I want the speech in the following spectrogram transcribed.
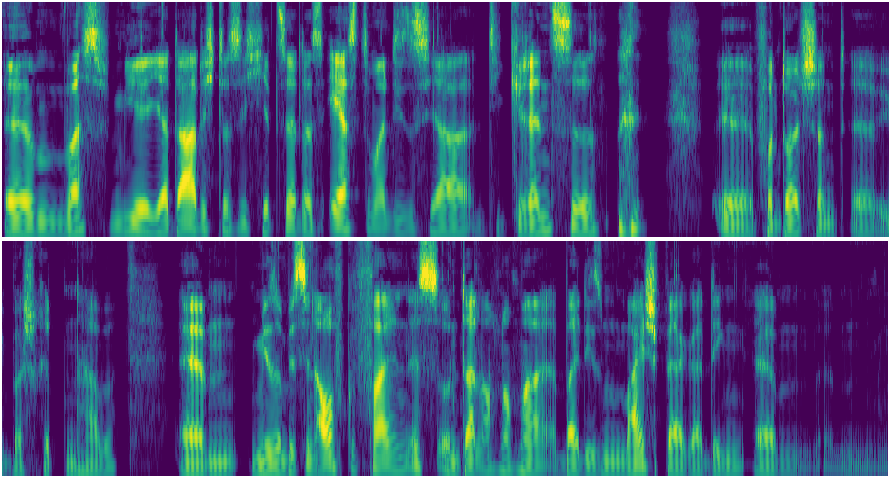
ähm, was mir ja dadurch, dass ich jetzt ja das erste Mal dieses Jahr die Grenze äh, von Deutschland äh, überschritten habe, ähm, mir so ein bisschen aufgefallen ist und dann auch nochmal bei diesem Maischberger-Ding ähm, ähm,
